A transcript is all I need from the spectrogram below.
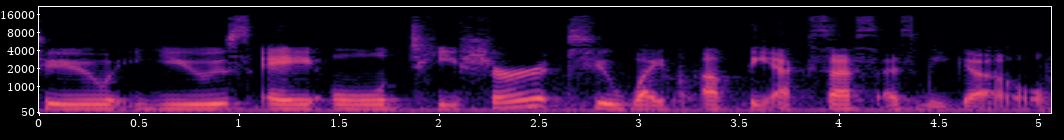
to use a old t-shirt to wipe up the excess as we go.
